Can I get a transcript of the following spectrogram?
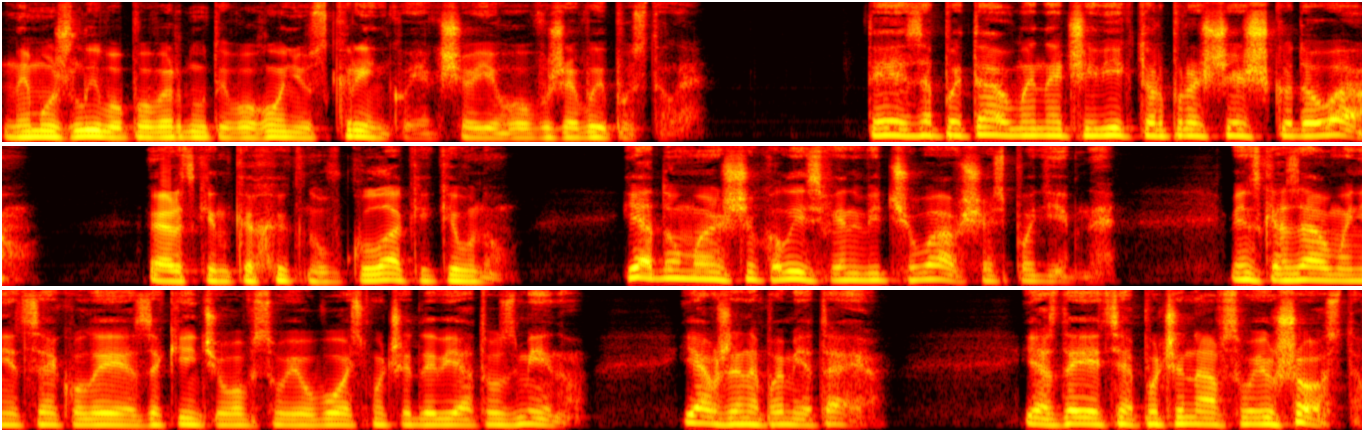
Неможливо повернути вогонь у скриньку, якщо його вже випустили. Ти запитав мене, чи Віктор про щось шкодував? Ерскін кахикнув кулак і кивнув. Я думаю, що колись він відчував щось подібне. Він сказав мені це, коли закінчував свою восьму чи дев'яту зміну. Я вже не пам'ятаю. Я, здається, починав свою шосту.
